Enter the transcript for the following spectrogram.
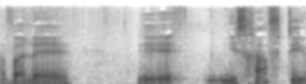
אבל נסחפתי,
